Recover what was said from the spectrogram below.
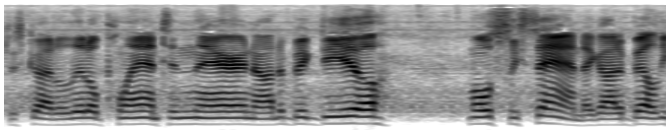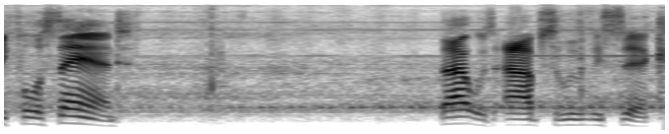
Just got a little plant in there, not a big deal. Mostly sand, I got a belly full of sand. That was absolutely sick.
